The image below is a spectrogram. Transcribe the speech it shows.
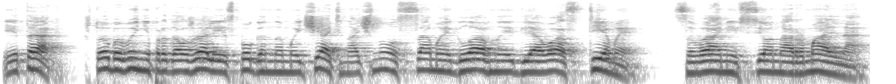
Итак, чтобы вы не продолжали испуганно мычать, начну с самой главной для вас темы. С вами все нормально.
